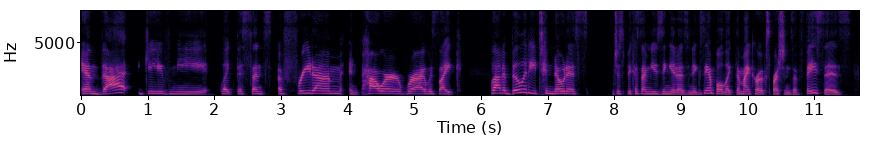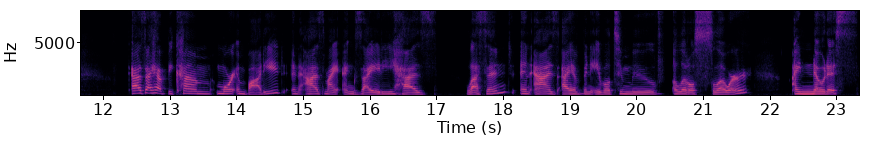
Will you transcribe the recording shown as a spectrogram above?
And that gave me like this sense of freedom and power where I was like, that ability to notice, just because I'm using it as an example, like the micro expressions of faces, as I have become more embodied and as my anxiety has lessened and as I have been able to move a little slower, I notice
